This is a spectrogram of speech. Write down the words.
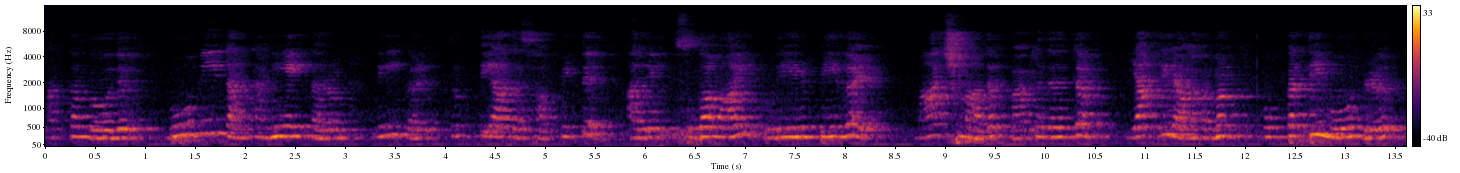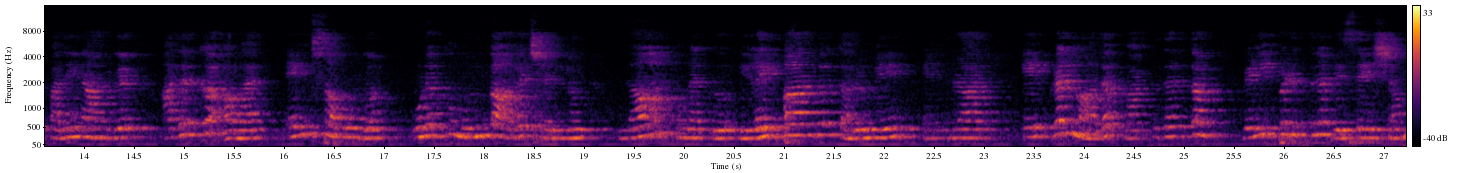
பத்தொன்பது பூமி தன் கனியை தரும் நீங்கள் திருப்தியாக சாப்பிட்டு அதில் சுகமாய் குடியிருப்பீர்கள் மார்ச் மாத வாக்குதத்தம் யாத்திராகமம் முப்பத்தி மூன்று பதினான்கு அதற்கு அவர் என் சமூகம் உனக்கு முன்பாக செல்லும் நான் உனக்கு இழைப்பார்கள் தருவேன் என்றார் ஏப்ரல் மாத வாக்குதத்தம் வெளிப்படுத்தின விசேஷம்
